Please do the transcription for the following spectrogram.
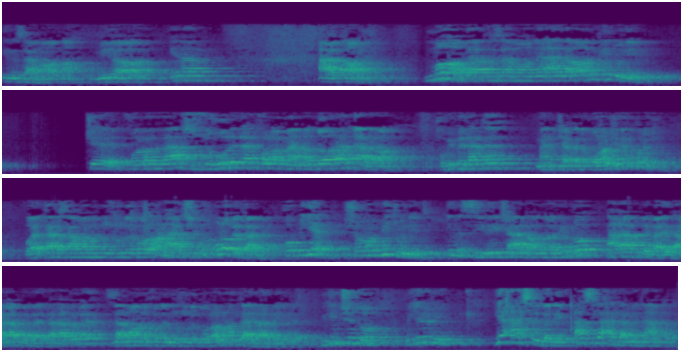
این زمان میاد. اینم الان. ما در زمان الان می‌دونیم که فلان لفظ ظهور در فلان معنا دارد خوبی به درد من کردن قرآن که نمی‌کنه که؟ باید در زمان نزول قرآن هر چی بود اونو بفهمید خب میگه شما می‌تونید این سیره که الان داریم رو عقب ببرید عقب ببرید عقب ببرید زمان خود نزول قرآن رو هم در بر بگیره میگیم چطور؟ میگه ببین یه اصلی داریم اصل عدم نقل.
